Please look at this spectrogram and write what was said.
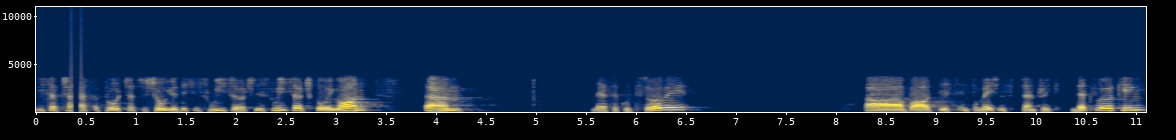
these are just approaches to show you this is research. This research going on. Um, there's a good survey uh, about this information-centric networking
